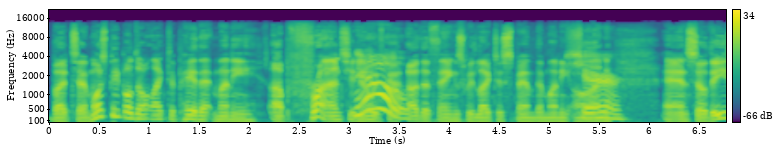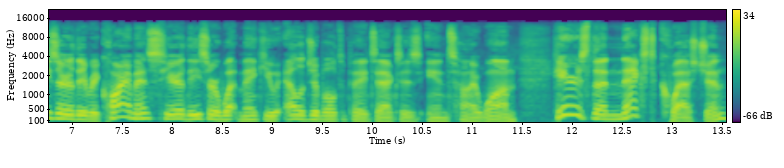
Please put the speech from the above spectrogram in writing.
But uh, most people don't like to pay that money up front. You no. know, we've got other things we'd like to spend the money sure. on. And so these are the requirements here. These are what make you eligible to pay taxes in Taiwan. Here's the next question.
